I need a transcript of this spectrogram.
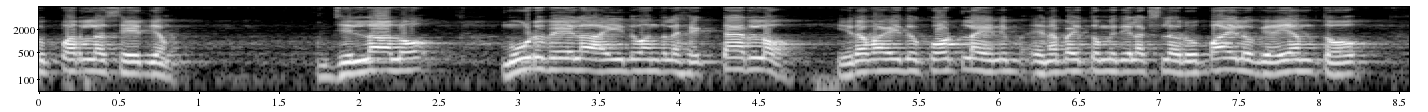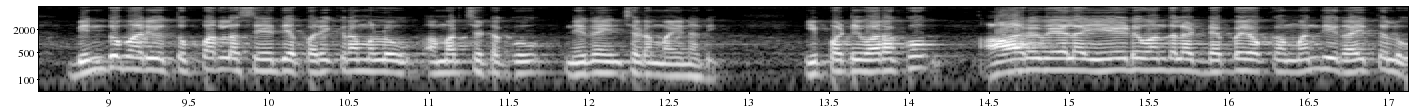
తుప్పర్ల సేద్యం. జిల్లాలో మూడు వేల ఐదు వందల హెక్టార్లో ఇరవై ఐదు కోట్ల ఎని- ఎనభై తొమ్మిది లక్షల రూపాయలు వ్యయంతో బిందు మరియు తుప్పర్ల సేద్య పరిక్రమలు అమర్చుటకు నిర్ణయించడం అయినది. ఇప్పటి వరకు ఆరు వేల ఏడు వందల డెబ్బై ఒక్క మంది రైతులు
